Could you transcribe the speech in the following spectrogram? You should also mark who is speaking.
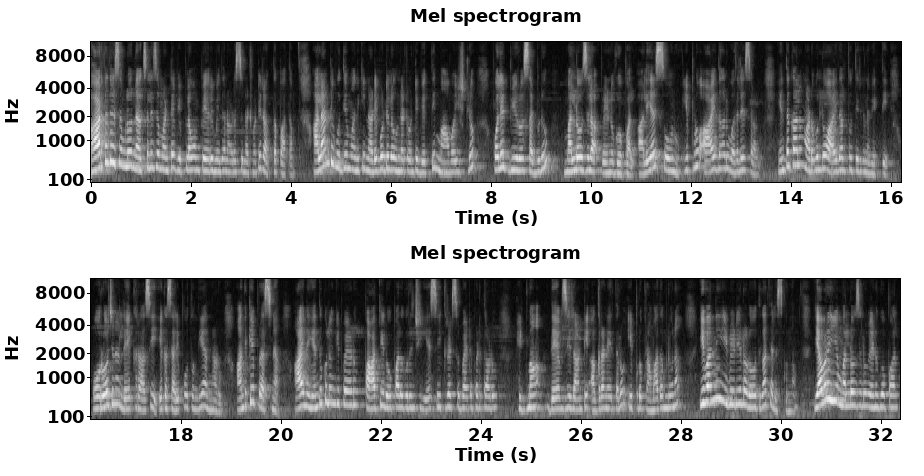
Speaker 1: భారతదేశంలో నక్సలిజం అంటే విప్లవం పేరు మీద నడుస్తున్నటువంటి రక్తపాతం. అలాంటి ఉద్యమానికి నడిబొడ్డులో ఉన్నటువంటి వ్యక్తి మావోయిస్టులు పొలిట్ బ్యూరో సభ్యుడు మల్లోజుల వేణుగోపాల్ అలియాస్ సోను ఇప్పుడు ఆయుధాలు వదిలేశాడు. ఇంతకాలం అడవుల్లో ఆయుధాలతో తిరిగిన వ్యక్తి ఓ రోజున లేఖ రాసి ఇక సరిపోతుంది అన్నాడు. అందుకే ప్రశ్న ఆయన ఎందుకు లొంగిపోయాడు? పార్టీ లోపాల గురించి ఏ సీక్రెట్స్ బయటపెడతాడు? హిడ్మా దేవ్జీ లాంటి అగ్రనేతలు ఇప్పుడు ప్రమాదంలోనా? ఇవన్నీ ఈ వీడియోలో లోతుగా తెలుసుకుందాం. ఎవరు ఈ మల్లోజులు వేణుగోపాల్?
